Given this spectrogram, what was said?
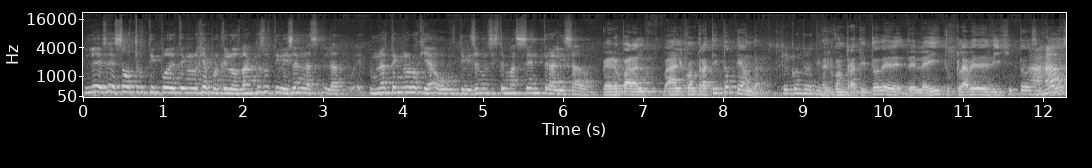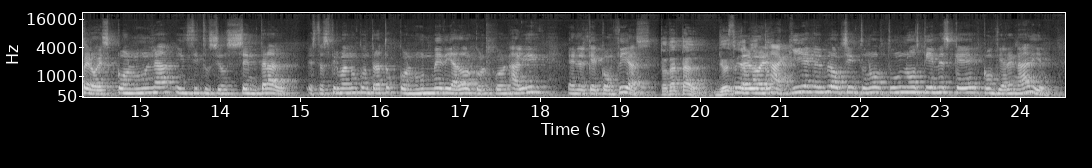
Es, es otro tipo de tecnología porque los bancos utilizan las- la- una tecnología o utilizan un sistema centralizado. Pero para el, contratito, ¿qué onda? ¿Qué contratito? El contratito de, de ley, tu clave de dígitos. y todo Ajá, pero es con una institución central. Estás firmando un contrato con un mediador, con, con alguien en el que confías. Total, tal. Yo estoy Pero hablando. aquí en el blockchain tú no, tú no tienes que confiar en nadie.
